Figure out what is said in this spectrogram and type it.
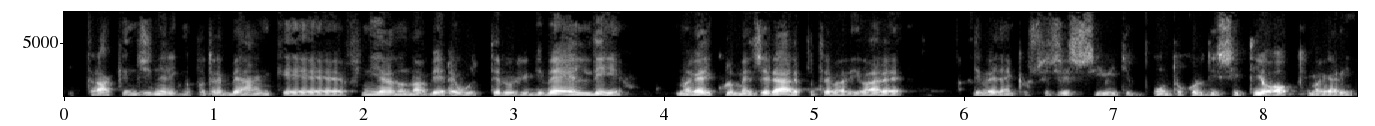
il track engineering potrebbe anche finire a non avere ulteriori livelli, magari quello manageriale potrebbe arrivare livelli anche successivi, tipo appunto quello di CTO, che magari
